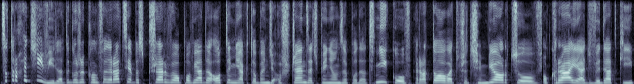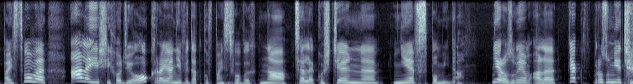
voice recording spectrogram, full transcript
Co trochę dziwi, dlatego że Konfederacja bez przerwy opowiada o tym, jak to będzie oszczędzać pieniądze podatników, ratować przedsiębiorców, okrajać wydatki państwowe, ale jeśli chodzi o okrajanie wydatków państwowych na cele kościelne, nie wspomina. Nie rozumiem, ale jak rozumiecie,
